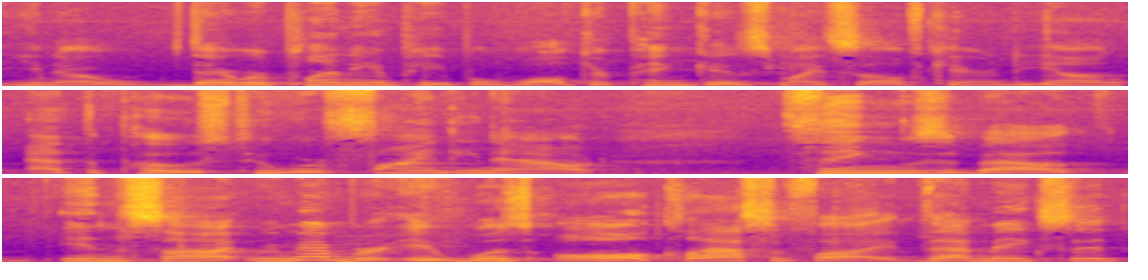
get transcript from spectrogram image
you know, there were plenty of people, Walter Pincus, myself, Karen DeYoung, at the Post, who were finding out things about inside. Remember, it was all classified. That makes it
